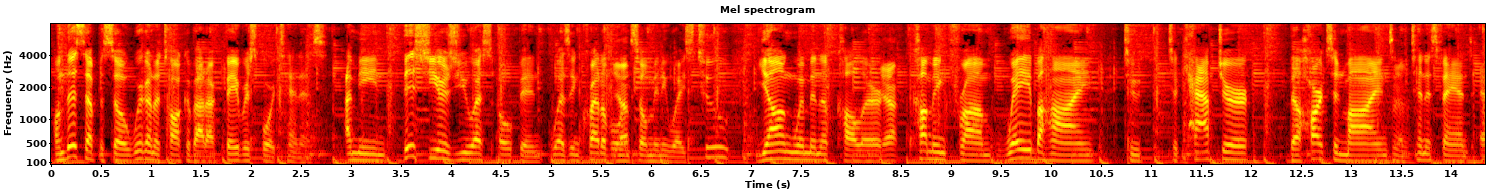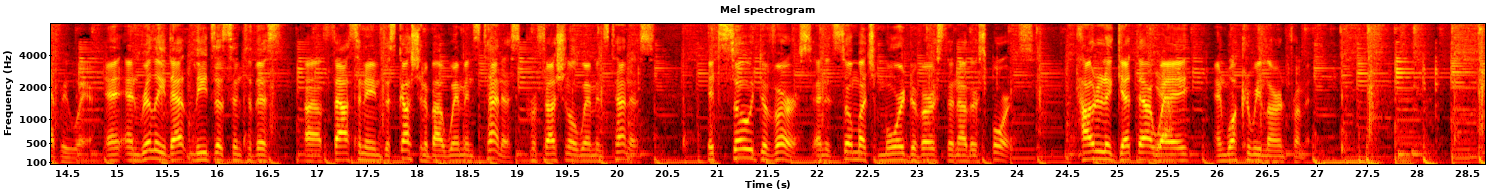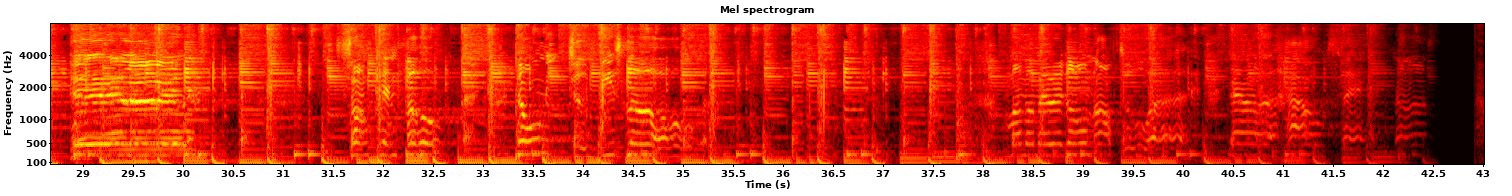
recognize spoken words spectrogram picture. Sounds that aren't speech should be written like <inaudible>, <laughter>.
On this episode, we're going to talk about our favorite sport, tennis. I mean, this year's U.S. Open was incredible in so many ways. Two young women of color Yep. coming from way behind to to capture the hearts and minds Hmm. of tennis fans everywhere. And, and really, that leads us into this uh, fascinating discussion about women's tennis, professional women's tennis. It's so diverse, and it's so much more diverse than other sports. How did it get that Yeah. way, and what could we learn from it? Something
